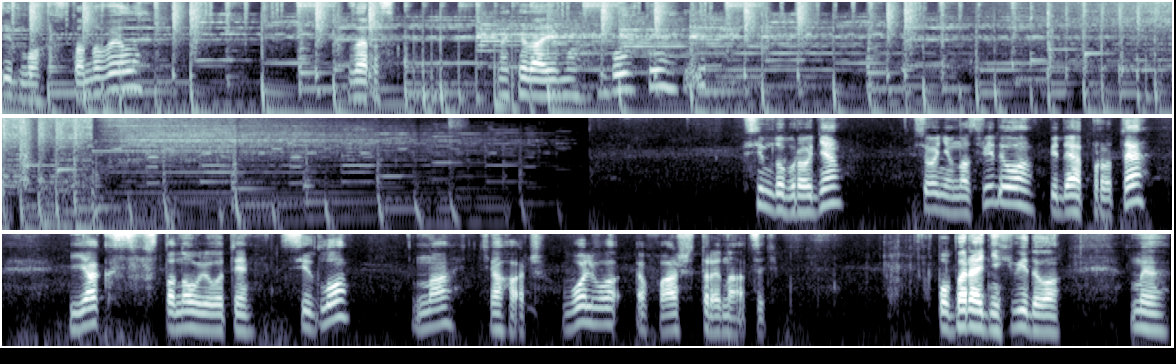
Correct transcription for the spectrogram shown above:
Сідло встановили. Зараз накидаємо болти і Всім доброго дня! Сьогодні в нас відео піде про те, як встановлювати сідло на тягач Volvo FH13. В попередніх відео ми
